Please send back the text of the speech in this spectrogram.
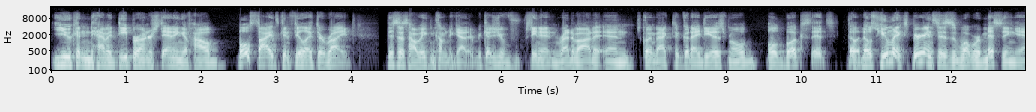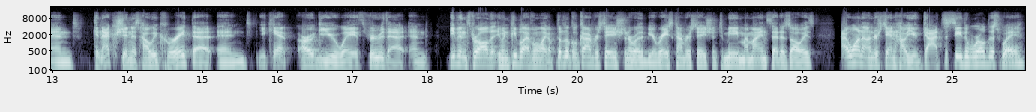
you can have a deeper understanding of how both sides can feel like they're right. This is how we can come together because you've seen it and read about it, and going back to good ideas from old old books. It's th- those human experiences is what we're missing, and connection is how we create that. And you can't argue your way through that. And even through all that, when people have like a political conversation or whether it be a race conversation, to me, my mindset is always I want to understand how you got to see the world this way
